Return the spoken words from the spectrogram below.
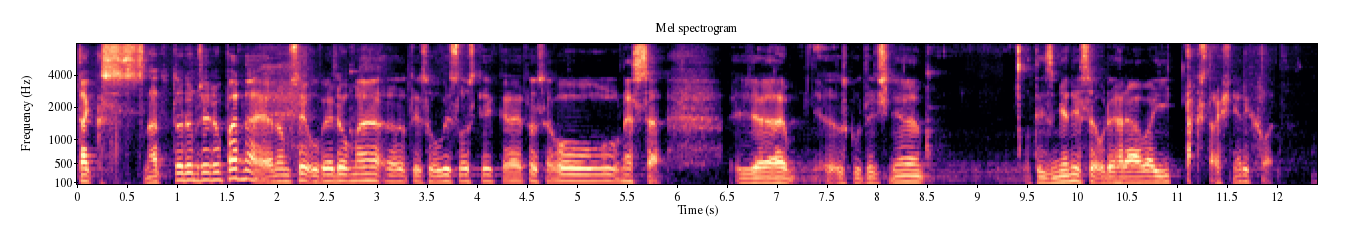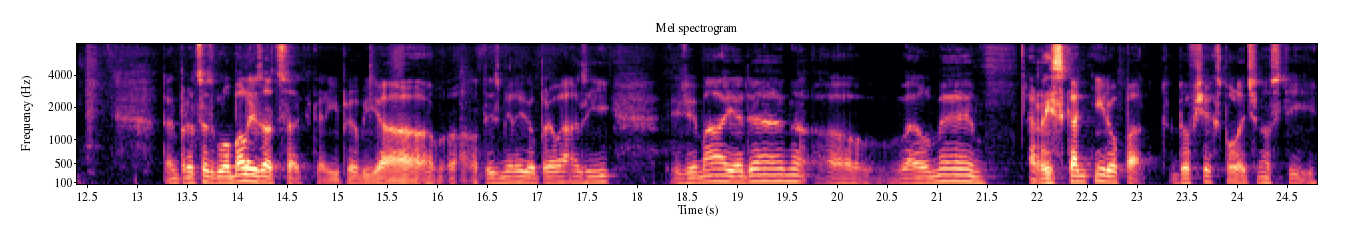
tak snad to dobře dopadne, jenom si uvědomíme eh, ty souvislosti, které to sebou nese. Že eh, skutečně ty změny se odehrávají tak strašně rychle. Ten proces globalizace, který probíhá a ty změny doprovází, že má jeden eh, velmi riskantní dopad do všech společností,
